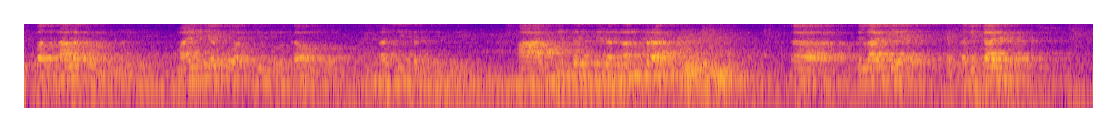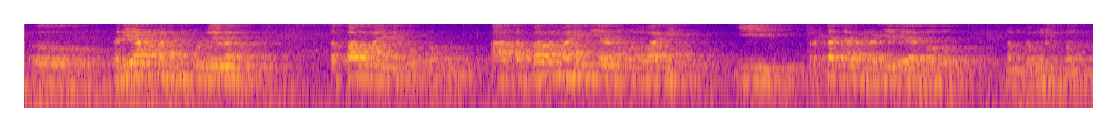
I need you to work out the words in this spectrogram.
ಇಪ್ಪತ್ನಾಲ್ಕರಂದು ಮಾಹಿತಿ ಹಕ್ಕು ಅರ್ಜಿ ಮೂಲಕ ಒಂದು ಅರ್ಜಿ ಸಲ್ಲಿಸಿದ್ವಿ. ಆ ಅರ್ಜಿ ಸಲ್ಲಿಸಿದ ನಂತರ ಇಲಾಖೆಯ ಅಧಿಕಾರಿಗಳು ಸರಿಯಾದ ಮಾಹಿತಿ ಕೊಡಲಿಲ್ಲ ತಪ್ಪಾದ ಮಾಹಿತಿ ಕೊಟ್ಟರು. ಆ ತಪ್ಪಾದ ಮಾಹಿತಿಯ ಅನುಗುಣವಾಗಿ ಈ ಭ್ರಷ್ಟಾಚಾರ ನಡೆಯಿದೆ ಅನ್ನೋದು ನಮ್ಮ ಗಮನಕ್ಕೆ ಬಂತು.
